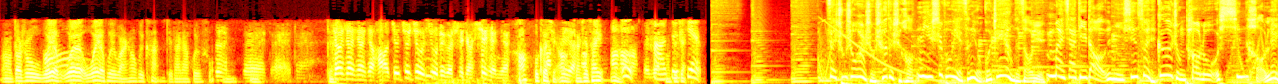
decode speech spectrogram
啊，到时候我也我也我也会晚上会看，给大家回复。对对对对，行行行行，好，就就就就这个事情，谢谢您。好，不客气啊，感谢参与。嗯，好，再见。在出售二手车的时候，你是否也曾有过这样的遭遇？卖价低到你心碎，各种套路，心好累。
